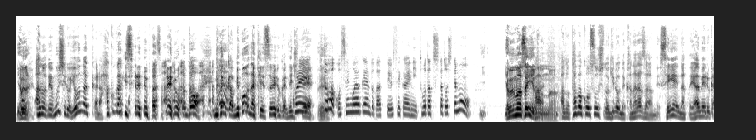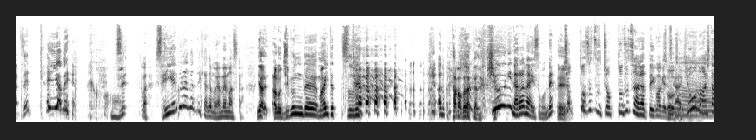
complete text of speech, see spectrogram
やめないあのね、むしろ世の中から迫害されればされるほど、なんか妙な結束力ができこれて、ええ一箱1500円とかっていう世界に到達したとしてもやめませんよ、はいそんな。あの、タバコを吸う人の議論で必ずあるんで、1000円になったらやめるか、絶対やめへん。ぜまあ、1000円ぐらいになってきたらでもやめますか。いや、あの、自分で巻いて吸うね。あのタバコだけで。急にならないですもんね、ええ。ちょっとずつちょっとずつ上がっていくわけですから。そうそう今日の明日で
